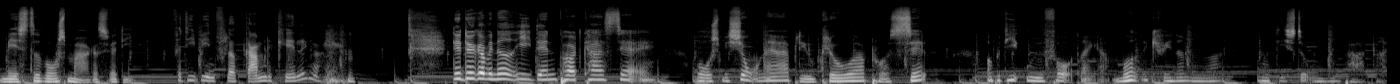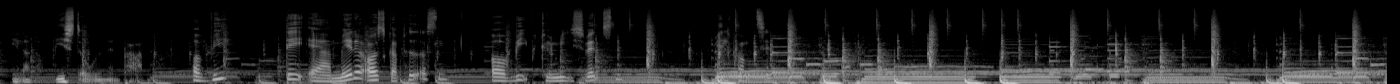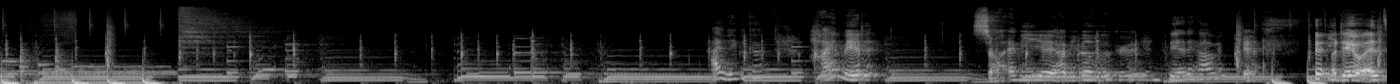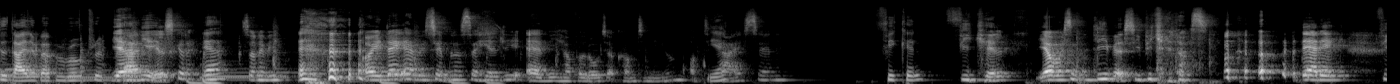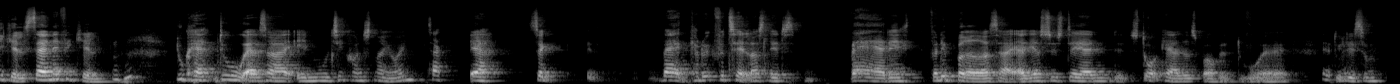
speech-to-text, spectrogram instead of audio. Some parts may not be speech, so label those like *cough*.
mistet vores markedsværdi? Fordi vi er en flok gamle kællinger? *laughs* Det dykker vi ned i den podcast-serie. Vores mission er at blive klogere på os selv og på de udfordringer, modne kvinder møder, når de står uden en partner, eller når vi står uden en partner. Og vi, det er Mette Oskar Pedersen og Vibeke Mie Svendsen. Velkommen til. Så er vi, øh, har vi været ude at køre igen. Ja, det har vi. Ja. *laughs* og det er jo altid dejligt at være på roadtrip. Ja, vi elsker det. Ja. Sådan er vi. *laughs* og i dag er vi simpelthen så heldige, at vi har fået lov til at komme til Neum og til Ja. dig, Sanne. Fikel. Fikel. Jeg var sådan lige ved at sige Fikel også. *laughs* det er det ikke. Fikel. Sanne Fikel. Mm-hmm. Du, kan, du er altså en multikunstner jo, ikke? Tak. Ja. Så hvad, kan du ikke fortælle os lidt, hvad er det? For det breder sig. Altså, Jeg synes, det er en stor kærlighedsboble, du, øh, du ligesom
